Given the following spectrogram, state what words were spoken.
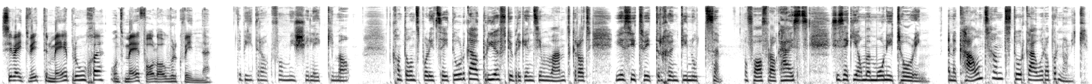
Sie will Twitter mehr brauchen und mehr Follower gewinnen. Der Beitrag von Michel Eckimann. Die Kantonspolizei Thurgau prüft übrigens im Moment gerade, wie sie Twitter könnte nutzen Auf Anfrage heisst es, sie sagen am Monitoring. Ein Account haben die Thurgauer aber noch nicht.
